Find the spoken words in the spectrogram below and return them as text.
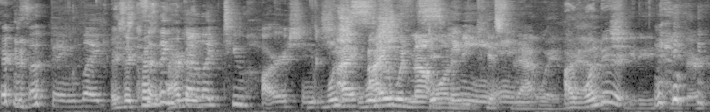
or something. Like Is it 'cause- something I felt mean- like too harsh and Was- I, was I would not want to be skinny kissed and- that way. I By wonder- Ally either.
